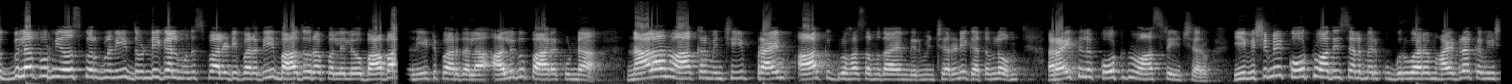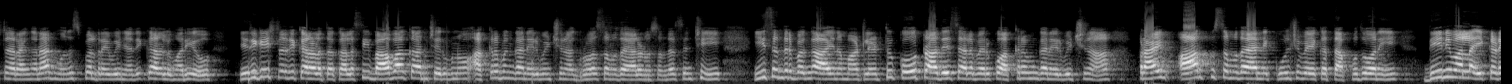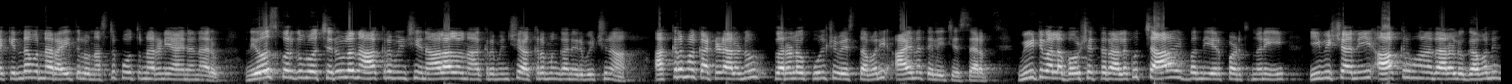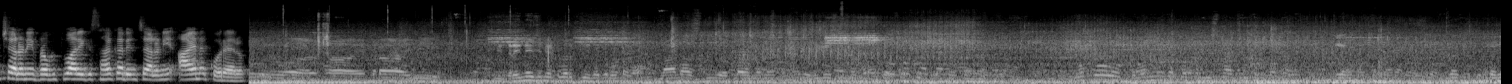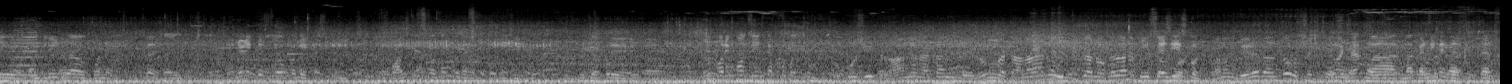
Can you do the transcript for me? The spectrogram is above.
కుత్బుల్లాపూర్ నియోజకవర్గంలోని దుండిగల్ మున్సిపాలిటీ పరిధి బహదూరపల్లిలో బాబా నీటిపారుదల అలుగు పారకుండా నాలాను ఆక్రమించి ప్రైమ్ ఆర్క్ గృహ సముదాయం నిర్మించారని గతంలో రైతులు కోర్టును ఆశ్రయించారు. ఈ విషయమే కోర్టు ఆదేశాల మేరకు గురువారం Hydraa commissioner Ranganath municipal revenue అధికారులు మరియు ఇరిగేషన్ అధికారులతో కలిసి బాబాకాన్ చెరువును అక్రమంగా నిర్మించిన గృహ సముదాయాలను సందర్శించి ఈ సందర్భంగా ఆయన మాట్లాడుతూ కోర్టు ఆదేశాల మేరకు అక్రమంగా నిర్మించిన ప్రైమ్ ఆర్క్ సముదాయాన్ని కూల్చివేయక తప్పదు అని దీనివల్ల ఇక్కడ కింద ఉన్న రైతులు నష్టపోతున్నారని ఆయన అన్నారు. నియోజకవర్గంలో చెరువులను ఆక్రమించి నాలాలను ఆక్రమించి అక్రమంగా నిర్మించిన అక్రమ కట్టడాలను త్వరలో కూల్చివేస్తామని ఆయన తెలియజేశారు. వీటి వల్ల భవిష్యత్ తరాలకు చాలా ఇబ్బంది ఏర్పడుతుందని ఈ విషయాన్ని ఆక్రమణదారులు గమనించాలని ప్రభుత్వానికి సహకరించాలని ఆయన కోరారు. డ్రైనేజ్ నెట్వర్క్ మీ దగ్గర ఎట్లా ఇరిగేషన్ కొంత మిస్ మ్యాచ్ ఉంటుంది కొన్ని కంప్లీట్గా కొన్ని హండ్రెడ్ ఎకర్స్లో కొన్ని ఎకర్స్ క్వాలిటీస్ మొత్తం కొన్ని అప్పుడే మరి ఫోన్ చేసేటప్పుడు కొంచెం ఒక్కో షీట్ రాంగ్ అని అట్లా ఏం లేదు బట్ అలానే ఉచితాన్ని ఒకదాన్ని బేస్ చేసుకోవచ్చు. మనం వేరే దాంట్లో చెక్ ఇవ్వండి సార్ మా- కండిషన్ సార్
